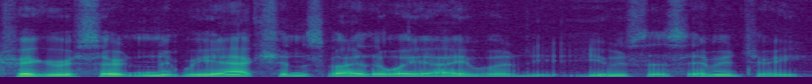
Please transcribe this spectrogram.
trigger certain reactions by the way I would use this imagery.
